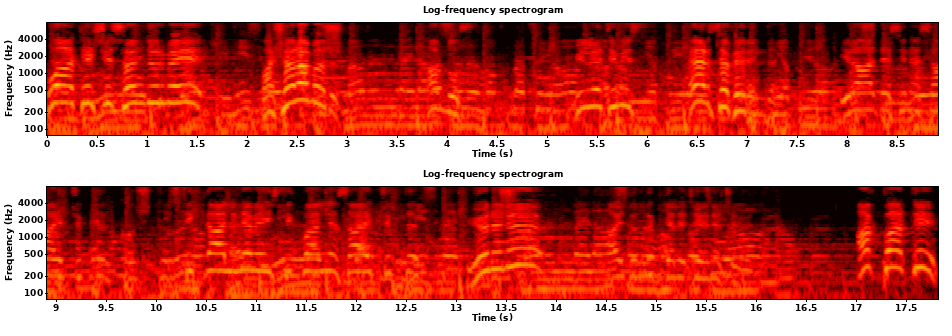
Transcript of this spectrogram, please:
bu ateşi söndürmeyi başaramadı. Hamdolsun. Milletimiz her seferinde iradesine sahip çıktı. İstiklaline ve istikbaline sahip çıktı. Yönünü aydınlık geleceğine çevirdi. AK Parti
